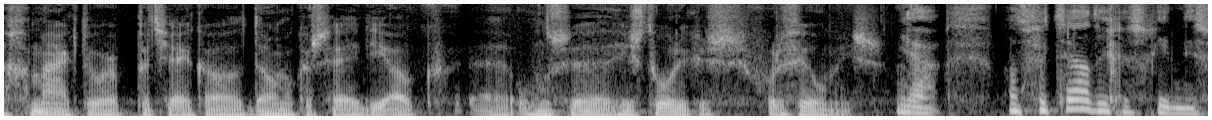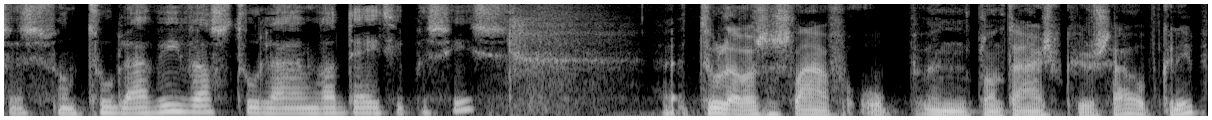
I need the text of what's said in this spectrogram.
gemaakt door Pacheco Domocase, die ook onze historicus voor de film is. Ja, want vertel die geschiedenis eens van Tula. Wie was Tula en wat deed hij precies? Tula was een slaaf op een plantage op Curaçao, op Knip.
